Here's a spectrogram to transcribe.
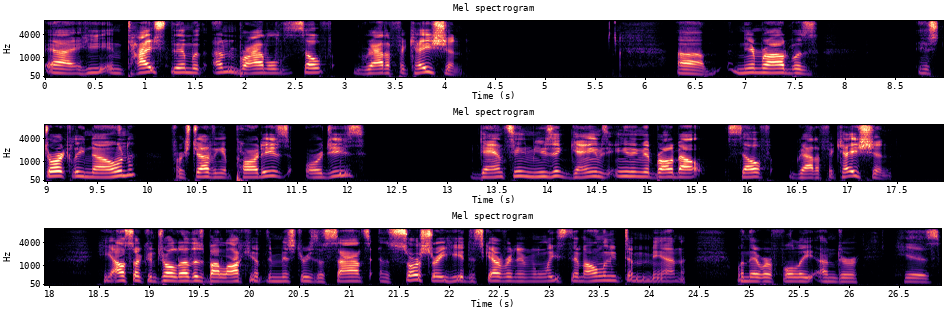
Uh, he enticed them with unbridled self gratification. Uh, Nimrod was historically known for extravagant parties, orgies, dancing, music, games, anything that brought about self gratification. He also controlled others by locking up the mysteries of science and sorcery he had discovered and released them only to men when they were fully under his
